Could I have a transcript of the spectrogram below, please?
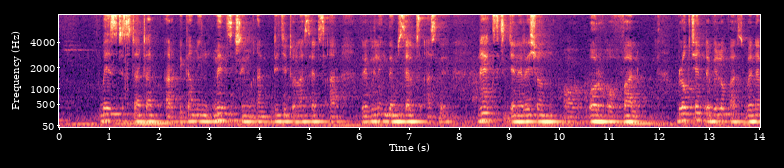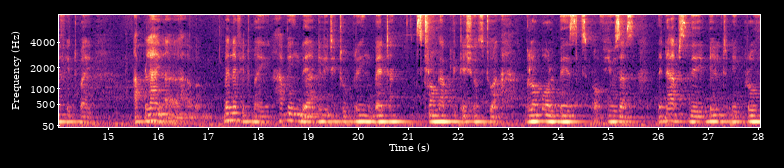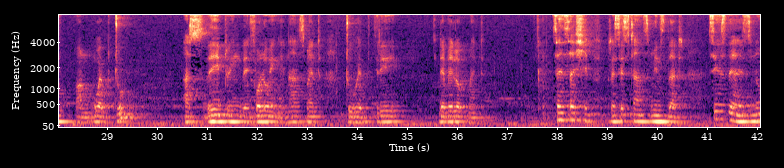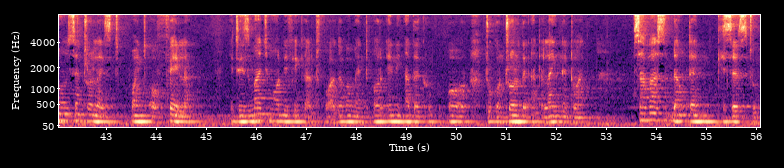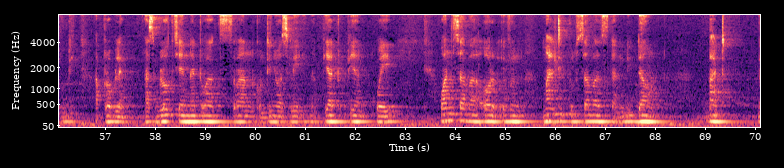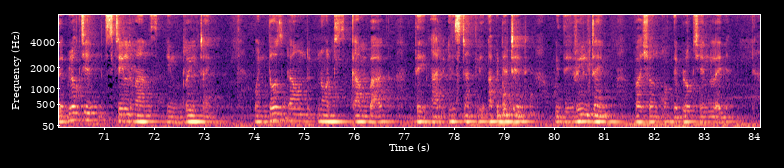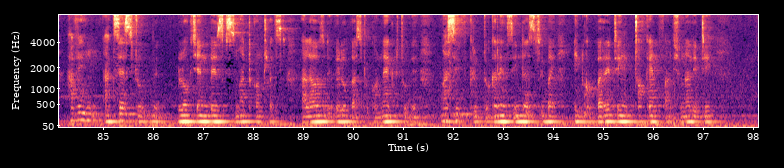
based startups are becoming mainstream, and digital assets are revealing themselves as the next generation of, or of value. Blockchain developers benefit by apply uh, benefit by having the ability to bring better, strong applications to a global base of users. The dApps they build improve on Web 2 as they bring the following enhancement to Web 3 development. Censorship resistance means that since there is no centralized point of failure, it is much more difficult for a government or any other group or to control the underlying network. Servers downtime ceases to be a problem as blockchain networks run continuously in a peer-to-peer -peer way. One server or even multiple servers can be down, but the blockchain still runs in real time. When those downed nodes come back, they are instantly updated with the real-time version of the blockchain ledger. Having access to the blockchain-based smart contracts allows developers to connect to the massive cryptocurrency industry by incorporating token functionality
